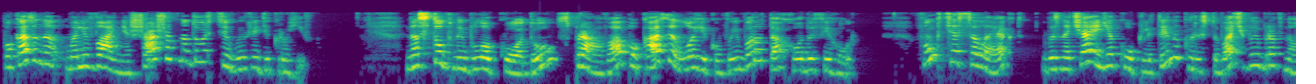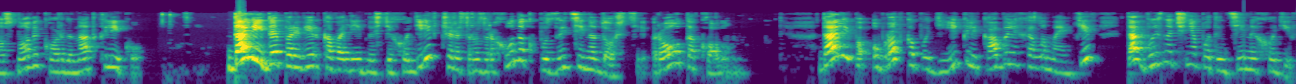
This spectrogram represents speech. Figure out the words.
показано малювання шашок на дошці у вигляді кругів. Наступний блок коду справа показує логіку вибору та ходу фігур. Функція Select визначає, яку клітину користувач вибрав на основі координат кліку. Далі йде перевірка валідності ходів через розрахунок позицій на дошці row та column. Далі обробка подій клікабельних елементів та визначення потенційних ходів.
